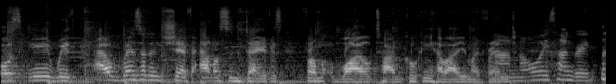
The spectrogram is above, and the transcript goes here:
course, here with our resident chef, Alison Davis from Wild Thyme Cooking. How are you, my friend? I'm always hungry.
